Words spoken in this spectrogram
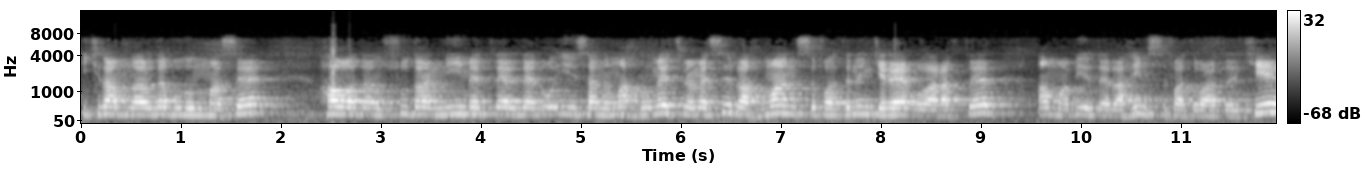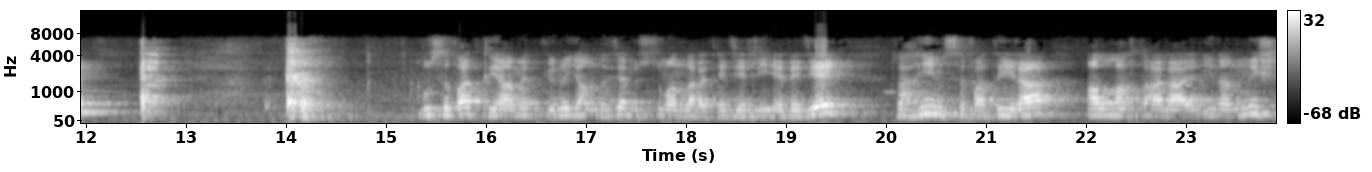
ikramlarda bulunması, havadan, sudan, nimetlerden o insanı mahrum etmemesi Rahman sıfatının gereği olaraktır. Ama bir de Rahim sıfatı vardır ki bu sıfat kıyamet günü yalnızca Müslümanlara tecelli edecek. Rahim sıfatıyla Allah Teala'ya inanmış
